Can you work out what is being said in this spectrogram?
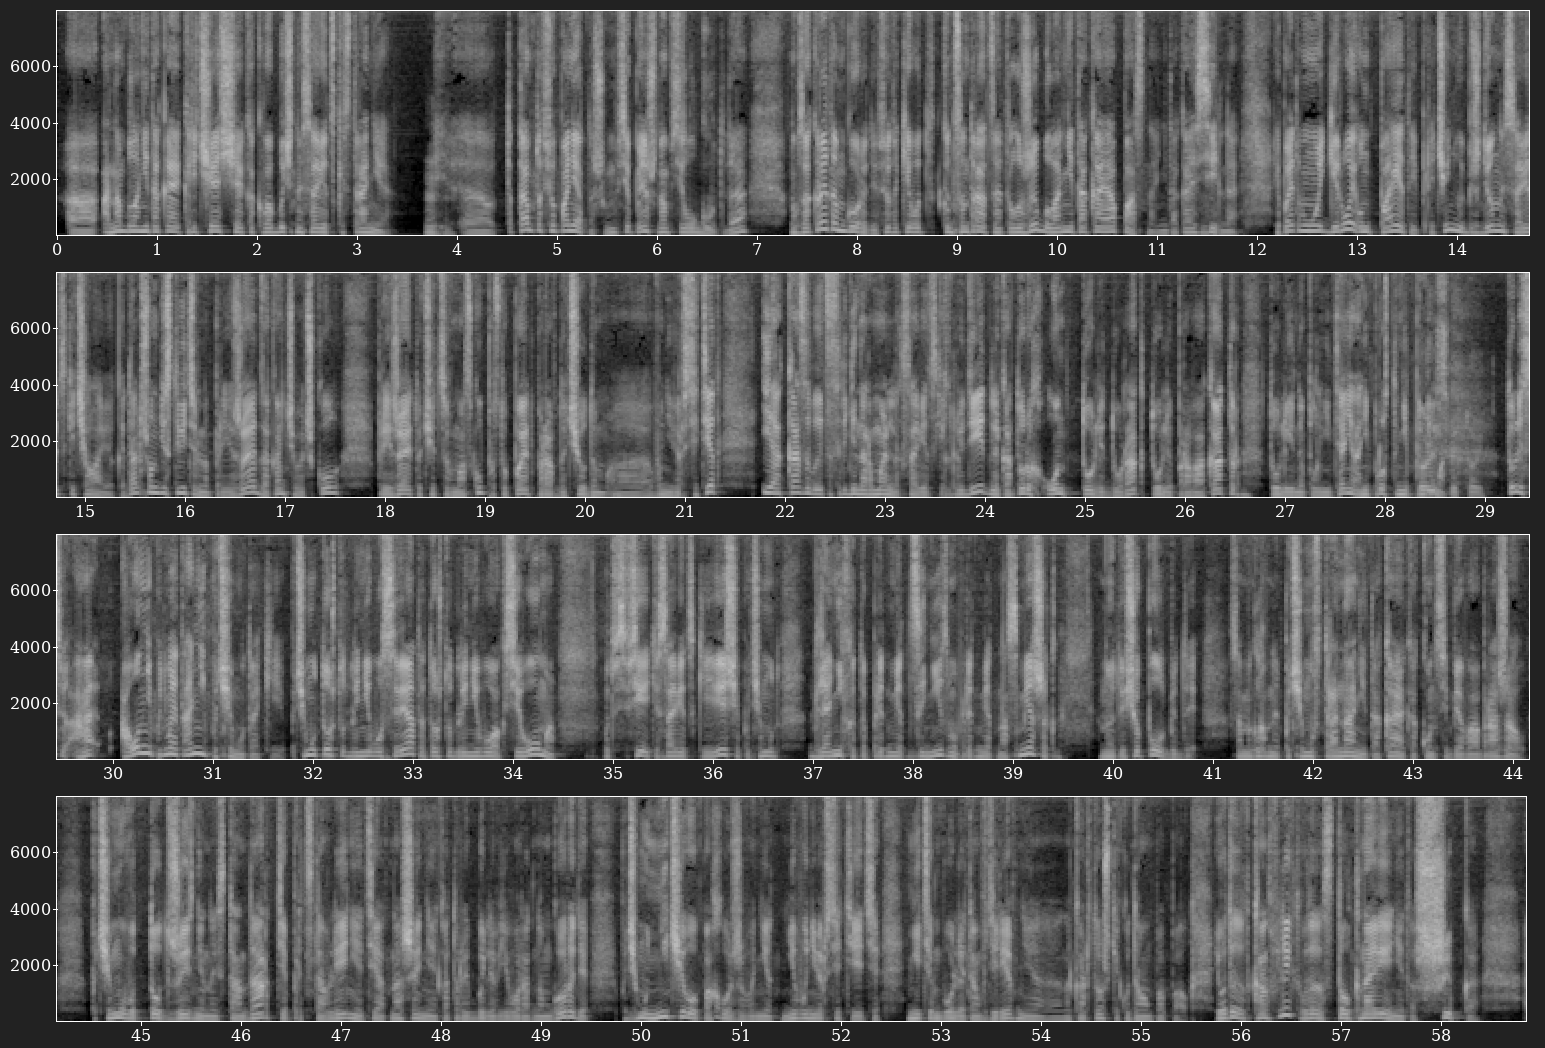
а, она была не такая кричащая, как в обычной советской стране. Угу. Там-то все понятно, что мы все понимаем, что нам все лгут, да. Но в закрытом городе все-таки вот концентрация этой лжи была не такая опасная, не такая сильная. И поэтому мой герой, он по этой причине убежденный советский человек. И дальше он действительно приезжает, заканчивает школу, приезжает учиться в Москву, поступает, правда, чудом э, в университет и оказывается среди нормальных советских людей, для которых он то ли дурак, то ли провокатор, то ли инопланетянин, они просто не понимают. То ли святой. То ли святой. А, а он не понимает, они почему такие. Почему то, что для него свято, то, что для него аксиома, вот все эти советские вещи, почему для них это предмет цинизма, предмет насмешек, но это еще полбеды. Самое главное, почему страна не такая, как он себе воображал. Почему вот тот жизненный стандарт, те представления, те отношения, которые были в его родном городе, почему ничего похожего нет ни в университете, ни тем более там в деревне э, на картошке, куда он попал. И вот этот конфликт, вот это столкновение, эта шибка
